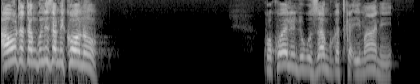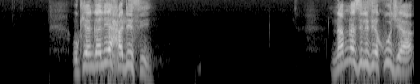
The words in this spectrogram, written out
au utatanguliza mikono? Kwa kweli ndugu zangu katika imani ukiangalia hadithi namna zilivyokuja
